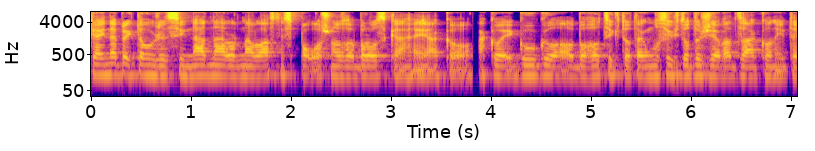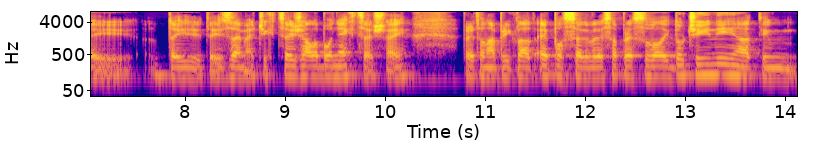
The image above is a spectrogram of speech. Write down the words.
ty aj napriek tomu, že si nadnárodná vlastne spoločnosť obrovská, hej, ako, ako je Google alebo hoci kto, tak musíš dodržiavať zákony tej, tej, tej zeme, či chceš alebo nechceš, hej. Preto napríklad Apple servery sa presúvali do Číny a tým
